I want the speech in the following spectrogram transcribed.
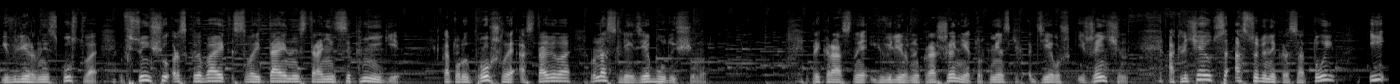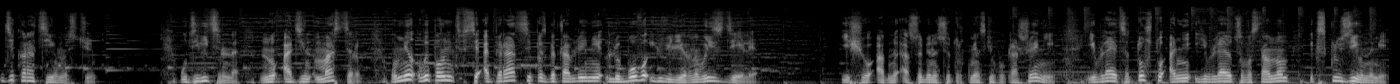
ювелирное искусство все еще раскрывает свои тайные страницы книги, которую прошлое оставило в наследие будущему. Прекрасные ювелирные украшения туркменских девушек и женщин отличаются особенной красотой и декоративностью. Удивительно, но один мастер умел выполнить все операции по изготовлению любого ювелирного изделия – еще одной особенностью туркменских украшений является то, что они являются в основном эксклюзивными,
